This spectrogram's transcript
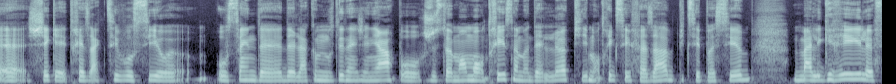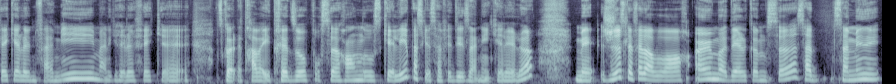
Euh, je sais qu'elle est très active aussi au, sein de, la communauté d'ingénieurs pour justement montrer ce modèle-là, puis montrer que c'est faisable, puis que c'est possible, malgré le fait qu'elle a une famille, malgré le fait que, en tout cas, elle a travaillé très dur pour se rendre où ce qu'elle est, parce que ça fait des années qu'elle est là. Mais juste le fait d'avoir un modèle comme ça, ça, ça met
